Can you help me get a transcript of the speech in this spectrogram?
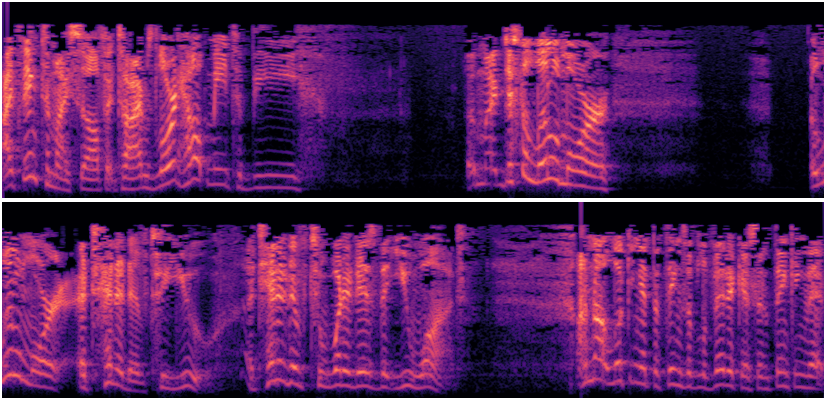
I think to myself at times, Lord, help me to be um, just a little more, a little more attentive to you, attentive to what it is that you want. I'm not looking at the things of Leviticus and thinking that,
